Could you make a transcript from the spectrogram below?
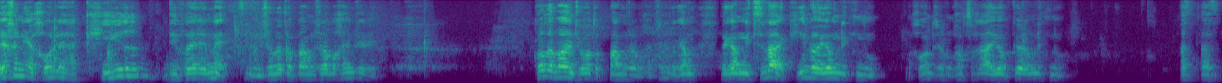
איך אני יכול להכיר דברי אמת, אם אני שומע אותו פעם ראשונה בחיים שלי? כל דבר אני שומע אותו פעם ראשונה בחיים שלי, וגם, וגם מצווה, כאילו היום ניתנו, נכון? שאני מוכן צריכה היום, כאילו היום ניתנו. אז, אז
